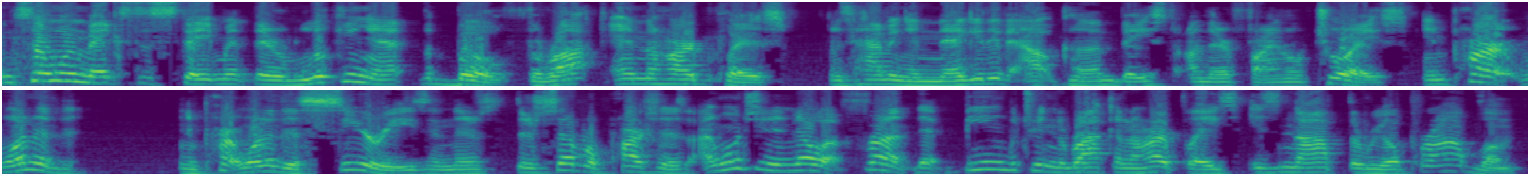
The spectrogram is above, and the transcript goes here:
When someone makes this statement, they're looking at the both, the rock and the hard place, as having a negative outcome based on their final choice. In part one of the in part one of this series, and there's there's several parts of this, I want you to know up front that being between the rock and the hard place is not the real problem.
